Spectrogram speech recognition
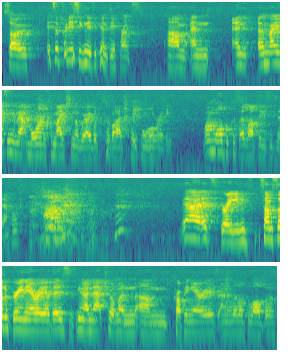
So it's a pretty significant difference um, and an amazing amount more information that we're able to provide to people already. One more because I love these examples. Um, yeah, it's green, some sort of green area. There's, you know, natural and um, cropping areas and a little blob of,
